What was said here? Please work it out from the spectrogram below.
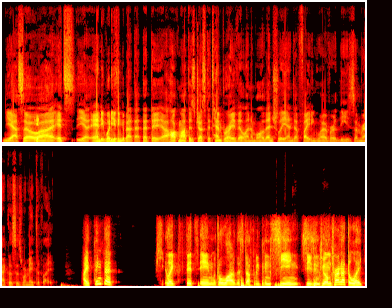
Yeah. So uh, it's yeah, Andy, what do you think about that? That the uh, Hawkmoth is just a temporary villain and will eventually end up fighting whoever these uh, miraculouses were made to fight. I think that like fits in with a lot of the stuff we've been seeing season two. I'm trying not to like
